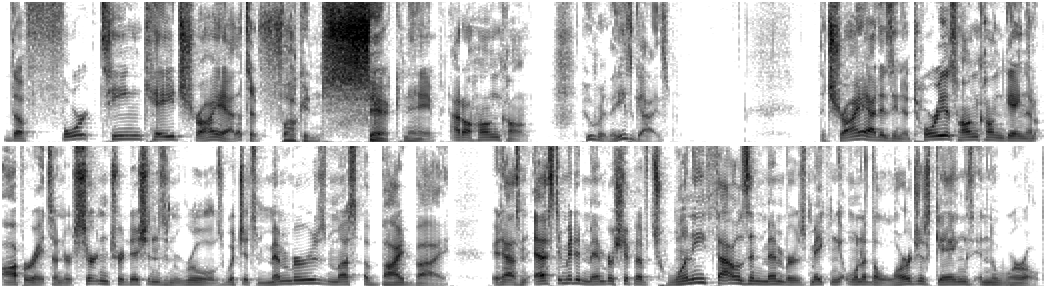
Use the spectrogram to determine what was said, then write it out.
The 14K Triad. That's a fucking sick name. Out of Hong Kong. Who are these guys? The Triad is a notorious Hong Kong gang that operates under certain traditions and rules, which its members must abide by. It has an estimated membership of 20,000 members, making it one of the largest gangs in the world.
